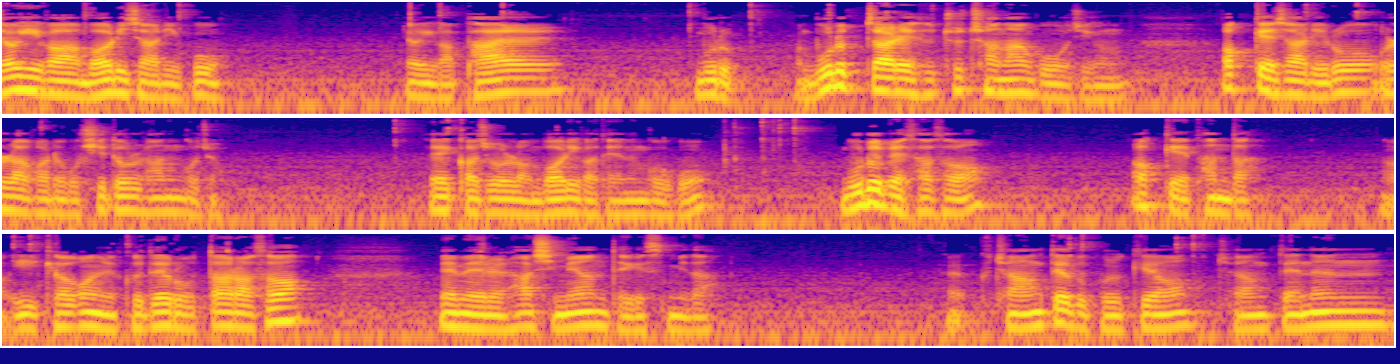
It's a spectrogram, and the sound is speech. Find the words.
여기가 머리 자리고 여기가 발, 무릎. 무릎 자리에서 추천하고 지금 어깨 자리로 올라가려고 시도를 하는 거죠. 여기까지 올라온 머리가 되는 거고 무릎에 사서 어깨에 판다. 어, 이 격언을 그대로 따라서 매매를 하시면 되겠습니다. 저항대도 볼게요. 저항대는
